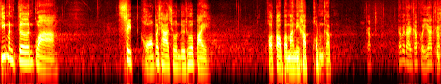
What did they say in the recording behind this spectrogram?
ที่มันเกินกว่าสิทธิ์ของประชาชนโดยทั่วไป ขอตอบประมาณนี้ครับ ขอบคุณครับ ครับท่านประธานครับขออนุญาตครับ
